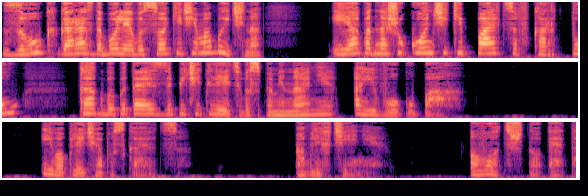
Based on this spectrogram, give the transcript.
Звук гораздо более высокий, чем обычно — и я подношу кончики пальцев к рту, как бы пытаясь запечатлеть воспоминания о его губах. Его плечи опускаются. Облегчение. Вот что это.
